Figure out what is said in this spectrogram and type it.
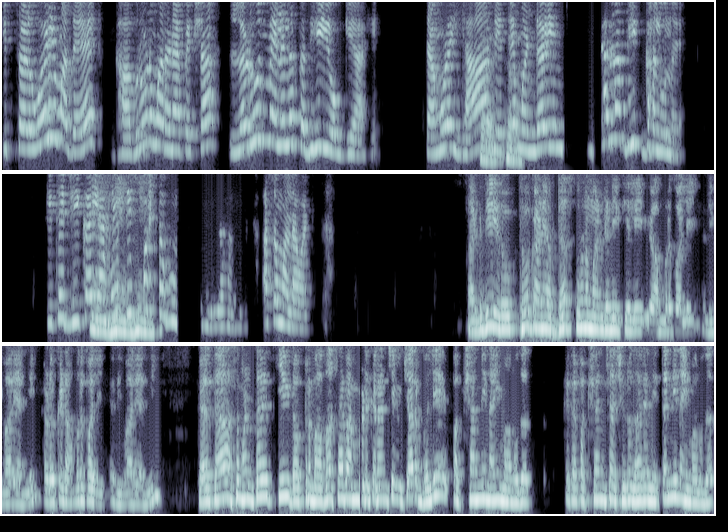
की चळवळीमध्ये घाबरून मरण्यापेक्षा लढून मेलेलं कधीही योग्य आहे. त्यामुळे ह्या नेते. मंडळींची त्यांना भीक घालू नये. तिथे जी काही आहे ती. स्पष्ट भूमिका हवी असं मला वाटतं. अगदी रोखठोक आणि अभ्यासपूर्ण मांडणी केली आम्रपाली दिवार यांनी ॲडव्होकेट आम्रपाली दिवार यांनी. त्या असं म्हणतायत की डॉक्टर बाबासाहेब आंबेडकरांचे विचार भले पक्षांनी नाही मानूदात त्या पक्षांच्या शिरोधाऱ्या नेत्यांनी नाही मानूदात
